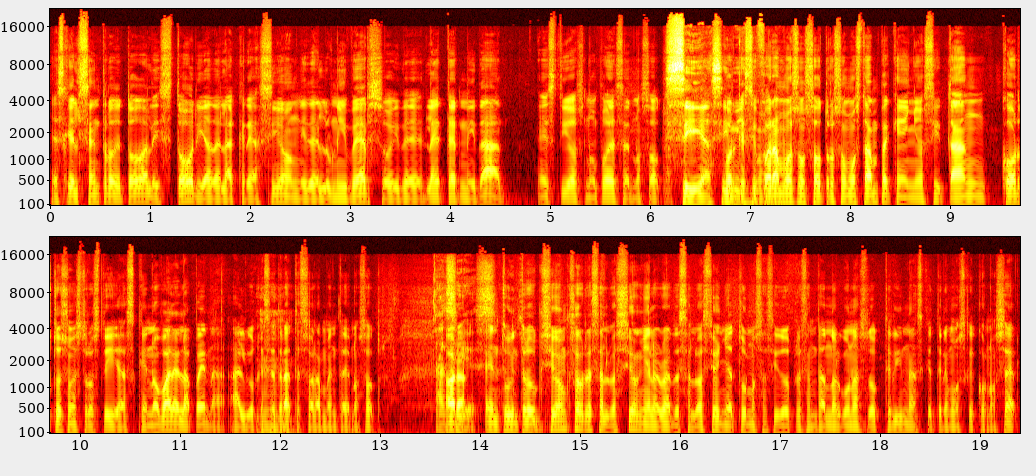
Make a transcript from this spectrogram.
Es que el centro de toda la historia de la creación y del universo y de la eternidad es Dios, no puede ser nosotros. Sí, así Porque si fuéramos nosotros, somos tan pequeños y tan cortos nuestros días que no vale la pena algo que se trate solamente de nosotros. Ahora, en tu introducción sobre salvación y al hablar de salvación, ya tú nos has ido presentando algunas doctrinas que tenemos que conocer.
